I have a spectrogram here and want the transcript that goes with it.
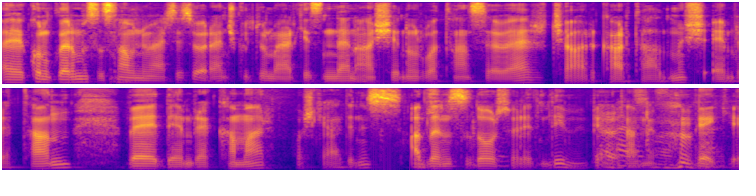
E, konuklarımız İstanbul Üniversitesi Öğrenci Kültür Merkezi'nden Ayşenur Vatansever, Çağrı Kartalmış, Emre Tan ve Demre Kamar. Hoş geldiniz. Adlarınızı doğru söyledim değil mi? Bir evet. Peki.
